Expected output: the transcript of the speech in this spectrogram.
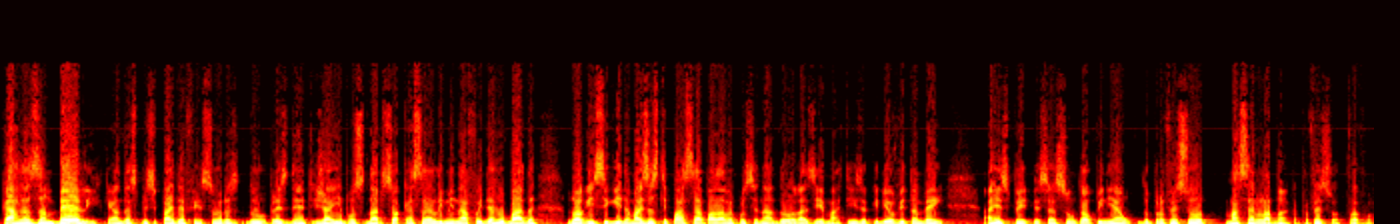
Carla Zambelli, que é uma das principais defensoras do presidente Jair Bolsonaro. Só que essa liminar foi derrubada logo em seguida. Mas antes de passar a palavra para o senador Lazier Martins, eu queria ouvir também, a respeito desse assunto, a opinião do professor Marcelo Labanca. Professor, por favor.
